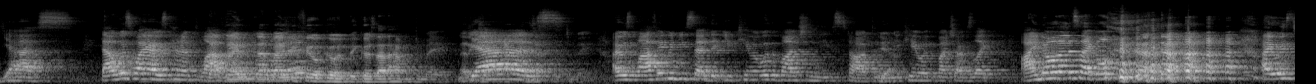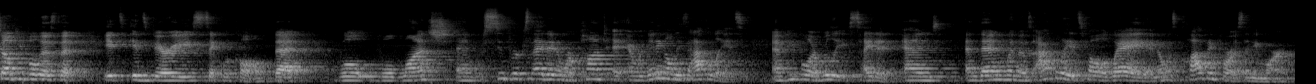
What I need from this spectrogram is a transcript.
yes. That was why I was kind of That laughing. made, a that made me feel good because that happened to me. That Yes. Exactly, exactly to me. I was laughing when you said that you came up with a bunch and you stopped, and then you came up with a bunch. I was like, I know that cycle. I always tell people this that it's it's very cyclical. That we'll we'll launch and we're super excited and we're pumped and, and we're getting all these accolades and people are really excited and and then when those accolades fall away and no one's clapping for us anymore,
